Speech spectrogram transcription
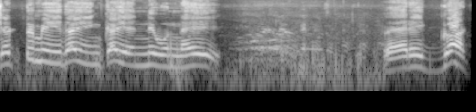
చెట్టు మీద ఇంకా ఎన్ని ఉన్నాయి? వెరీ గుడ్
